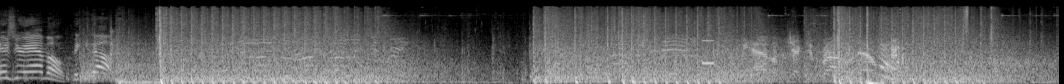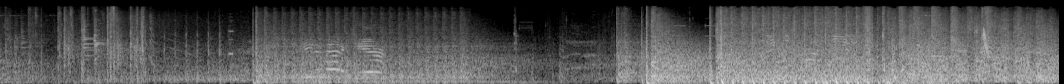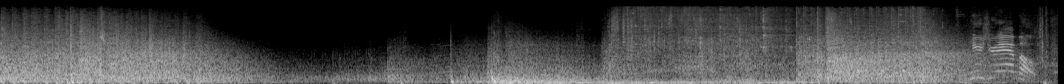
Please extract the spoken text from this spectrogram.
There's your ammo. Pick it up. ammo!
